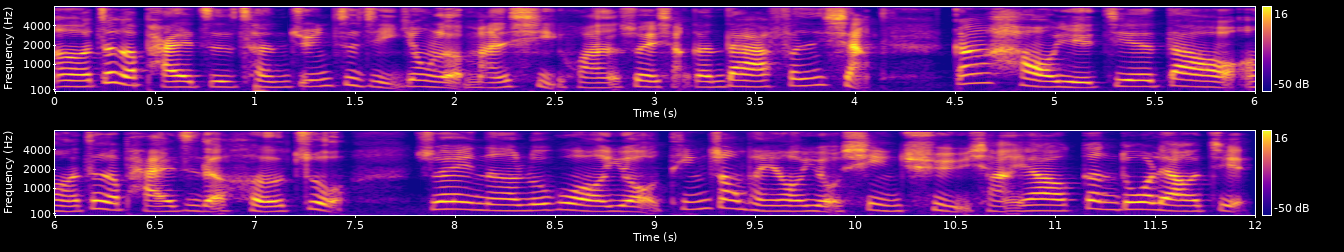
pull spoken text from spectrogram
呃，这个牌子陈军自己用了蛮喜欢，所以想跟大家分享。刚好也接到呃这个牌子的合作，所以呢，如果有听众朋友有兴趣，想要更多了解，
